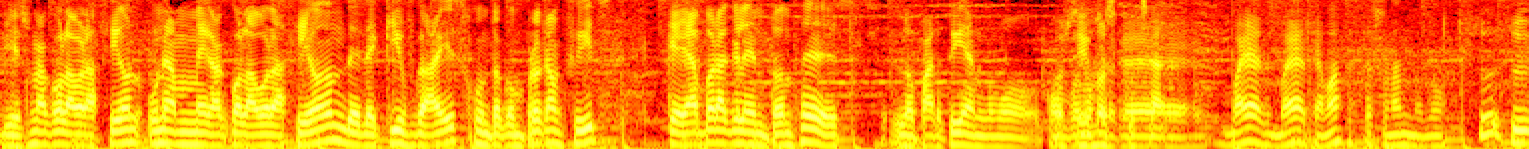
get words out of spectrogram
y es una colaboración, una mega colaboración de The Cube Guys junto con Proc and Fitch, que ya por aquel entonces lo partían, como, como Pues sí, escuchar. vaya, vaya temazo está sonando, ¿no? Pues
